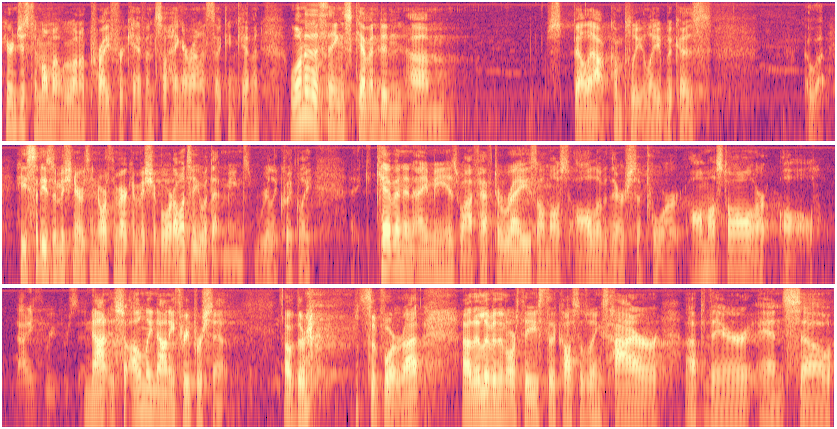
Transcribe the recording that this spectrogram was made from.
Here in just a moment, we want to pray for Kevin, so hang around a second, Kevin. One of the things Kevin didn't um, spell out completely because he said he's a missionary with the North American Mission Board. I want to tell you what that means really quickly. Kevin and Amy, his wife, have to raise almost all of their support. Almost all or all? 93%. Not, so only 93% of their support, right? Uh, they live in the Northeast. The cost of living's higher up there. And so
